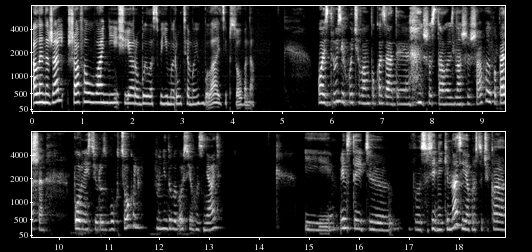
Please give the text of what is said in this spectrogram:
Але, на жаль, шафа у ванні, що я робила своїми руцями, була зіпсована. Ось, друзі, хочу вам показати, що сталося з нашою шафою. По-перше, повністю розбух цоколь, мені довелося його зняти. І він стоїть е, в сусідній кімнаті, я просто чекаю,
